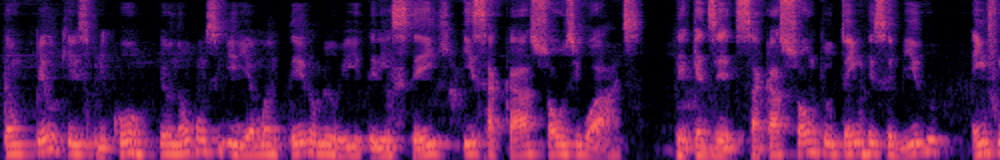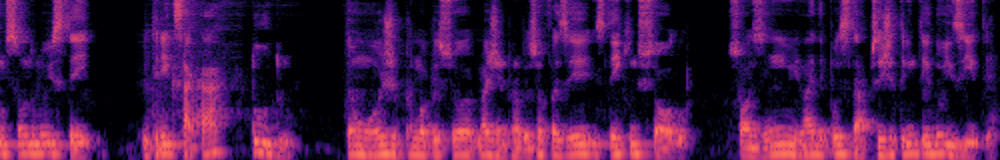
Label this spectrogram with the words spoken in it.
Então, pelo que ele explicou, eu não conseguiria manter o meu Ether em stake e sacar só os rewards. Quer dizer, sacar só o que eu tenho recebido em função do meu stake. Eu teria que sacar tudo. Então, hoje, para uma pessoa, imagina, para uma pessoa fazer staking solo, sozinho, e lá e depositar, precisa de 32 Ether.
